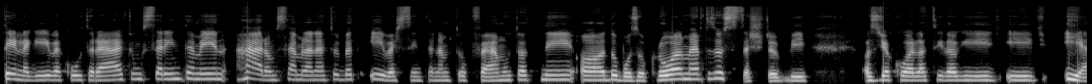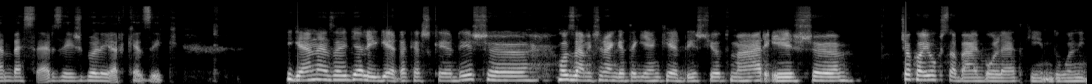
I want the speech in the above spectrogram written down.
tényleg évek óta ráálltunk. Szerintem én három szemlene többet éves szinten nem tudok felmutatni a dobozokról, mert az összes többi az gyakorlatilag így, így ilyen beszerzésből érkezik. Igen, ez egy elég érdekes kérdés. Hozzám is rengeteg ilyen kérdés jött már, és csak a jogszabályból lehet kiindulni.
